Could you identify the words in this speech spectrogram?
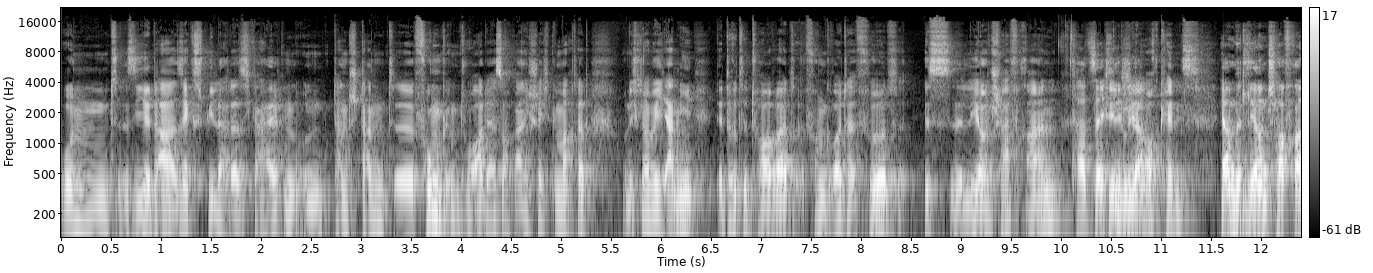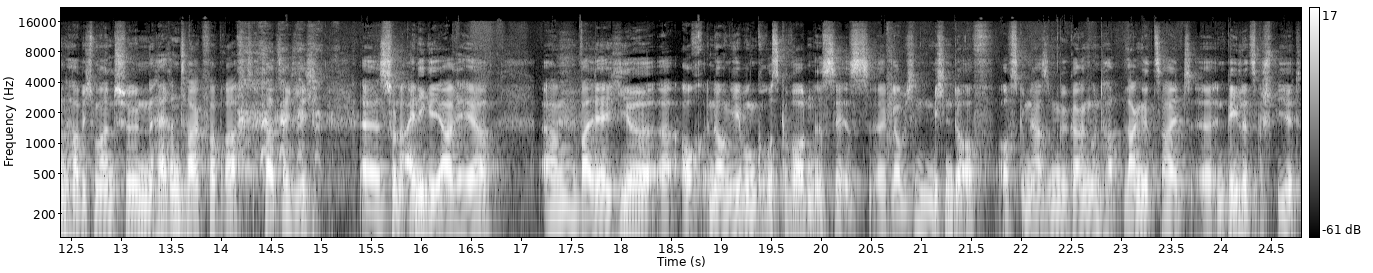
Und siehe da, sechs Spiele hat er sich gehalten und dann stand äh, Funk im Tor, der es auch gar nicht schlecht gemacht hat. Und ich glaube, Janni, der dritte Torwart von Greuther Fürth, ist äh, Leon Schaffran, Tatsächlich, den du ja, ja. auch kennst. Ja, mit Leon Schaffran habe ich mal einen schönen Herrentag verbracht, tatsächlich. äh, ist schon einige Jahre her. Ähm, weil der hier äh, auch in der Umgebung groß geworden ist. Der ist, äh, glaube ich, in Michendorf aufs Gymnasium gegangen und hat lange Zeit äh, in Belitz gespielt,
